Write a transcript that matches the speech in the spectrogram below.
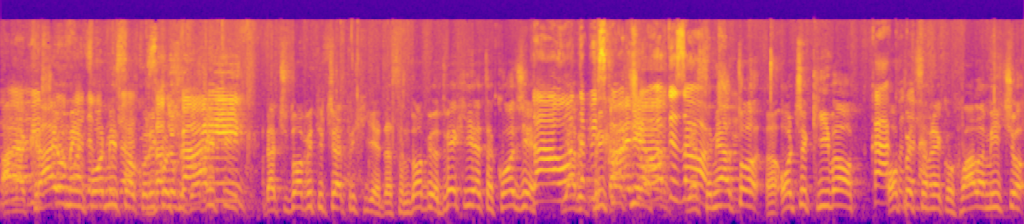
a na kraju me informisao koliko ću dobiti, da ću dobiti 4000. Da sam dobio 2000 takođe, ja bih bi prihvatio, jer sam ja to uh, očekivao. Kako Opet sam rekao, hvala Mićo,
